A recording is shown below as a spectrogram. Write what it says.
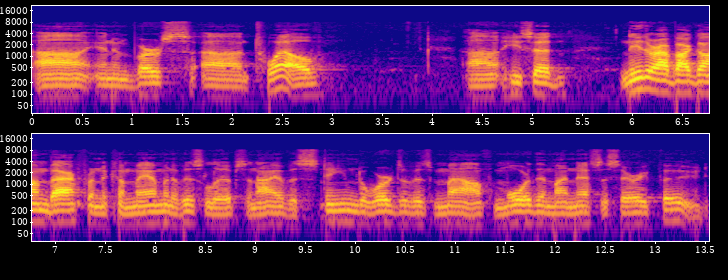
uh, and in verse uh, 12, uh, he said, Neither have I gone back from the commandment of his lips, and I have esteemed the words of his mouth more than my necessary food.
